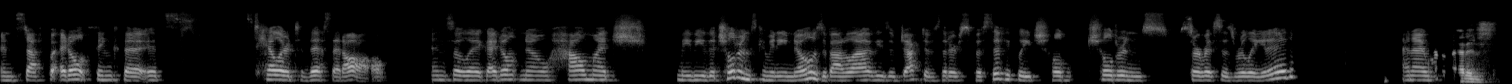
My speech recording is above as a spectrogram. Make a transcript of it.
and stuff but I don't think that it's tailored to this at all. And so like I don't know how much maybe the children's committee knows about a lot of these objectives that are specifically chil- children's services related and i that is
